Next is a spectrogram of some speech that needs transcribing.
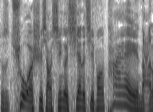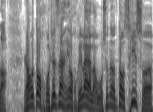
就是确实想寻个吸烟的地方太难了。然后到火车站要回来了，我说那到厕所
